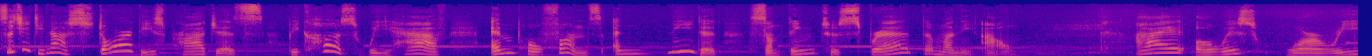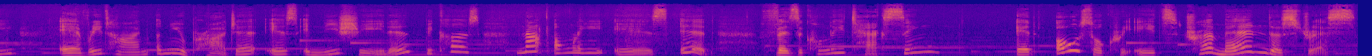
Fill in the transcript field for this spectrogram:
Tzu did not start these projects because we have ample funds and needed something to spread the money out. I always worry every time a new project is initiated because not only is it physically taxing it also creates tremendous stress.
